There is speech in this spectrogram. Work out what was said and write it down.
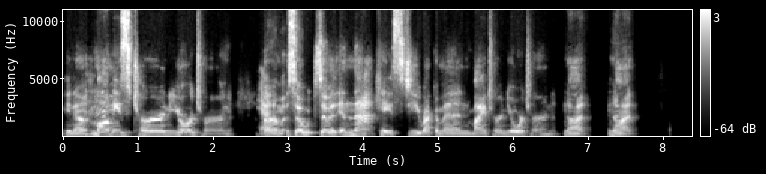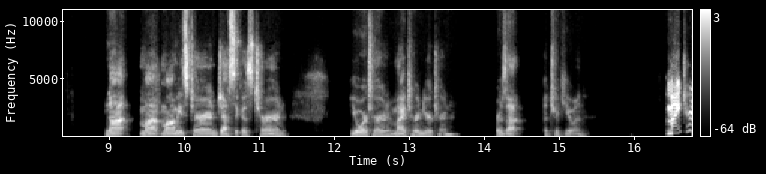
You know, mm-hmm. mommy's turn, your turn. Yeah. Um, so so in that case, do you recommend my turn, your turn, not not not my mommy's turn, Jessica's turn, your turn, my turn, your turn? Or is that a tricky one? My turn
